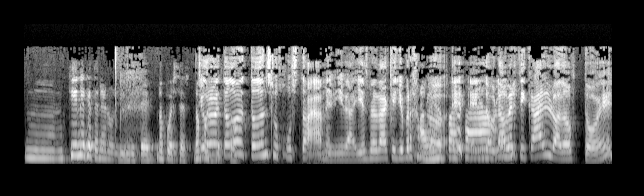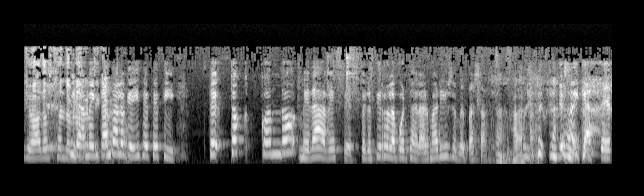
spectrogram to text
mm, tiene que tener un límite. No puede ser. No yo puede creo que todo, todo en su justa medida. Y es verdad que yo, por ejemplo, pasa- el, el doblado vertical lo adopto, ¿eh? Yo adopto el doblado Mira, me vertical. encanta lo que dice Ceci. Toc condo me da a veces, pero cierro la puerta del armario y se me pasa. Eso hay que hacer,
